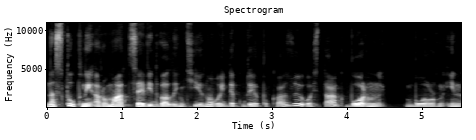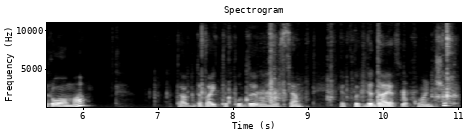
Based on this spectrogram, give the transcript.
Наступний аромат це від Valentino. Ой, де куди я показую. Ось так. Born, Born in Roma. Так, давайте подивимося, як виглядає флакончик.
